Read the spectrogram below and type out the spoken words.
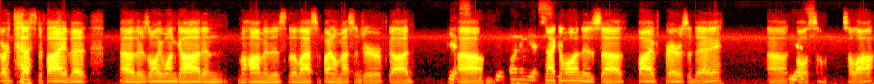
or testify that uh, there's only one God and Muhammad is the last and final messenger of God. Yes. Um, on him, yes. Second one is uh, five prayers a day, uh, yes. called Salah.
